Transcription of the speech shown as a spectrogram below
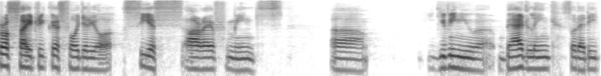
cross-site request forgery or CSRF means uh, giving you a bad link so that it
